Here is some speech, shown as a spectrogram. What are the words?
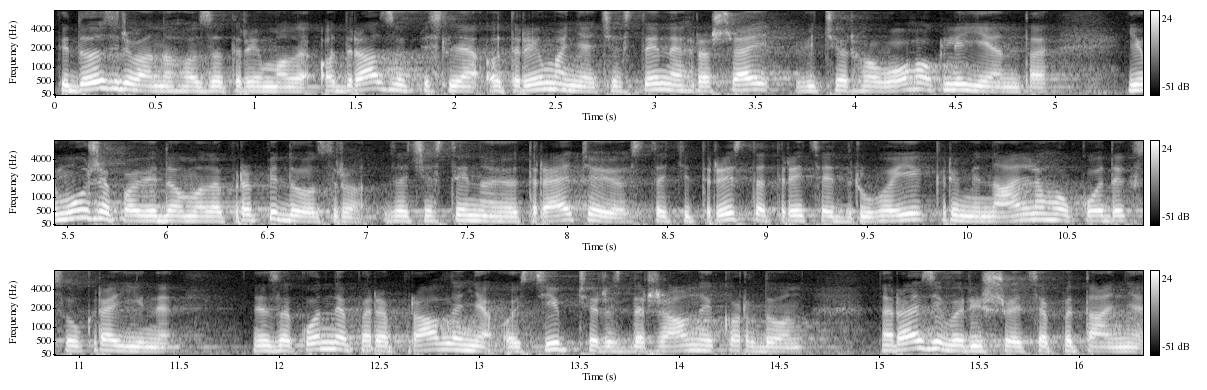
Підозрюваного затримали одразу після отримання частини грошей від чергового клієнта. Йому вже повідомили про підозру за частиною 3 статті 332 Кримінального кодексу України. Незаконне переправлення осіб через державний кордон. Наразі вирішується питання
